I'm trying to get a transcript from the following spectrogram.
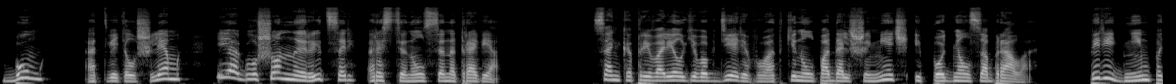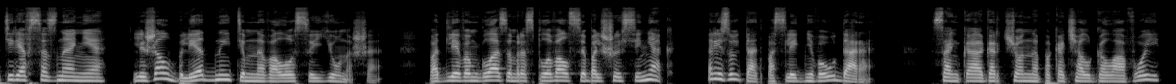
Бум! — ответил шлем, и оглушенный рыцарь растянулся на траве. Санька привалил его к дереву, откинул подальше меч и поднял забрало. Перед ним, потеряв сознание, лежал бледный темноволосый юноша. Под левым глазом расплывался большой синяк, результат последнего удара. Санька огорченно покачал головой,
